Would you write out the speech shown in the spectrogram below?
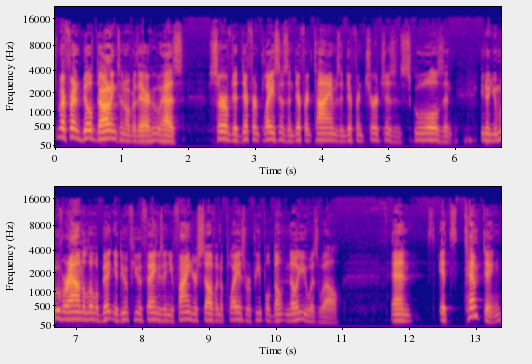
There's my friend Bill Darlington over there who has served at different places and different times in different churches and schools. And you know you move around a little bit and you do a few things and you find yourself in a place where people don't know you as well. And it's tempting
